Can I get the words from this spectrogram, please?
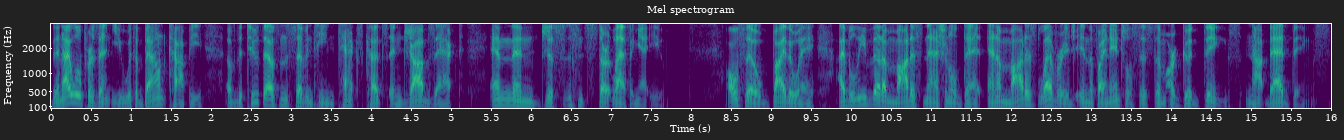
then I will present you with a bound copy of the 2017 Tax Cuts and Jobs Act and then just start laughing at you. Also, by the way, I believe that a modest national debt and a modest leverage in the financial system are good things, not bad things.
